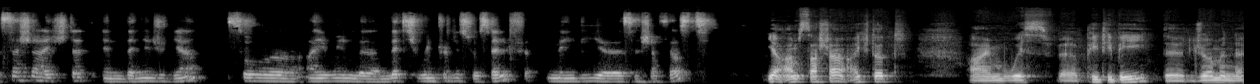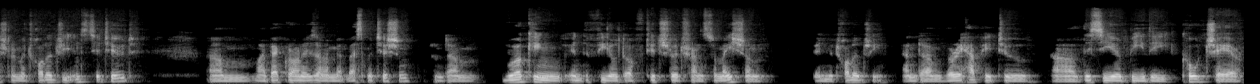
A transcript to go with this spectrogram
Sacha Eichstädt and Daniel Julien. So I will let you introduce yourself, maybe Sacha first. Yeah, I'm Sacha Eichstädt. I'm with PTB, the German National Metrology Institute. Um, my background is I'm a mathematician and I'm working in the field of digital transformation in metrology. And I'm very happy to uh, this year be the co-chair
